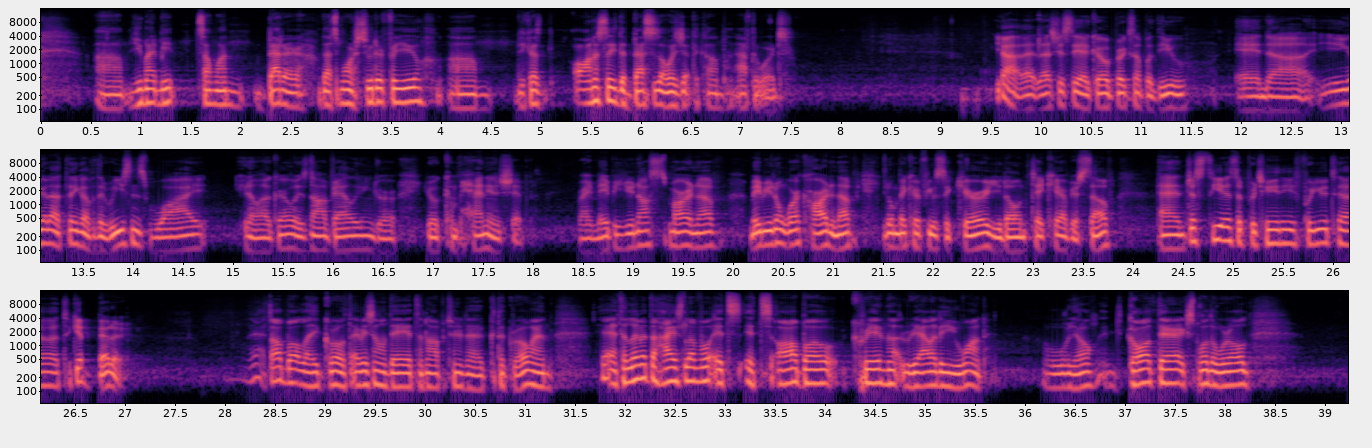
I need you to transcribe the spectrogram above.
um, you might meet someone better that's more suited for you. Um, because honestly, the best is always yet to come afterwards. Yeah, let's just say a girl breaks up with you, and uh, you gotta think of the reasons why you know a girl is not valuing your your companionship, right? Maybe you're not smart enough maybe you don't work hard enough, you don't make her feel secure, you don't take care of yourself, and just see it as an opportunity for you to to get better. Yeah, it's all about like growth. Every single day, it's an opportunity to, to grow, and yeah, and to live at the highest level, it's it's all about creating that reality you want. You know, go out there, explore the world,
